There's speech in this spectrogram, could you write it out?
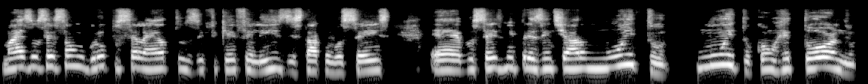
mas vocês são grupos seletos e fiquei feliz de estar com vocês. É, vocês me presentearam muito, muito com o retorno.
